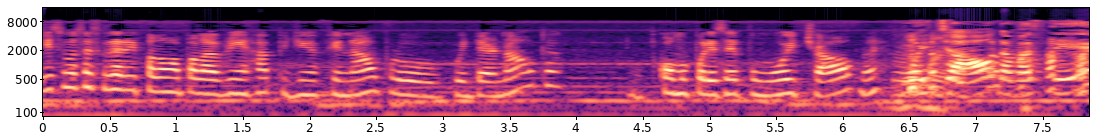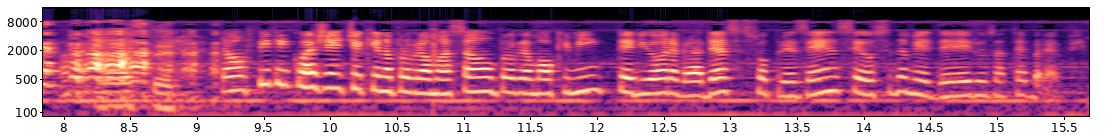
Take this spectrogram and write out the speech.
E se vocês quiserem falar uma palavrinha rapidinha final pro, pro internauta, como por exemplo um oi, tchau, né? Oi, tchau, namastê. Namastê. Então fiquem com a gente aqui na programação, o programa Alquimia Interior agradece a sua presença, eu Cida Medeiros, até breve.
